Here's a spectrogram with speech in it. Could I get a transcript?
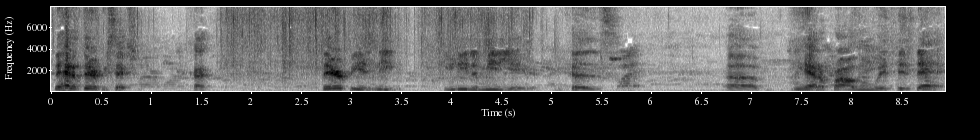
They had a therapy section. Okay, therapy is needed. You need a mediator because uh, he had a problem with his dad.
